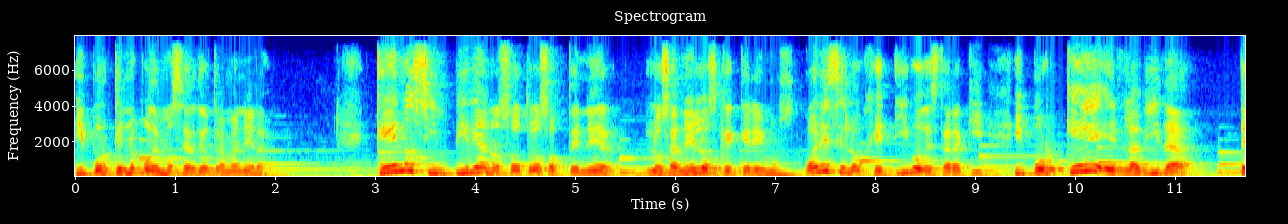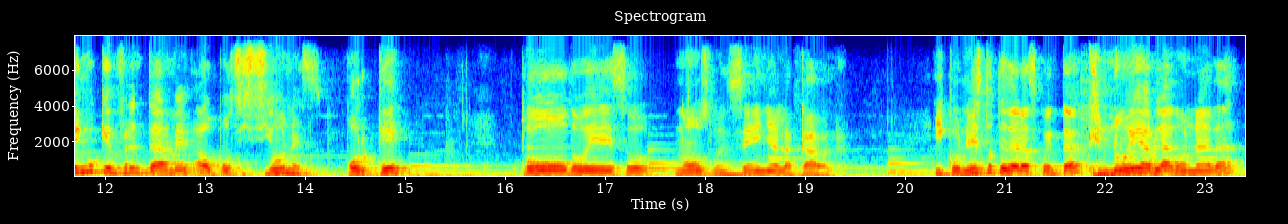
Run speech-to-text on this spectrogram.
¿Y por qué no podemos ser de otra manera? ¿Qué nos impide a nosotros obtener los anhelos que queremos? ¿Cuál es el objetivo de estar aquí? ¿Y por qué en la vida tengo que enfrentarme a oposiciones? ¿Por qué? Todo eso nos lo enseña la Cábala. Y con esto te darás cuenta que no he hablado nada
